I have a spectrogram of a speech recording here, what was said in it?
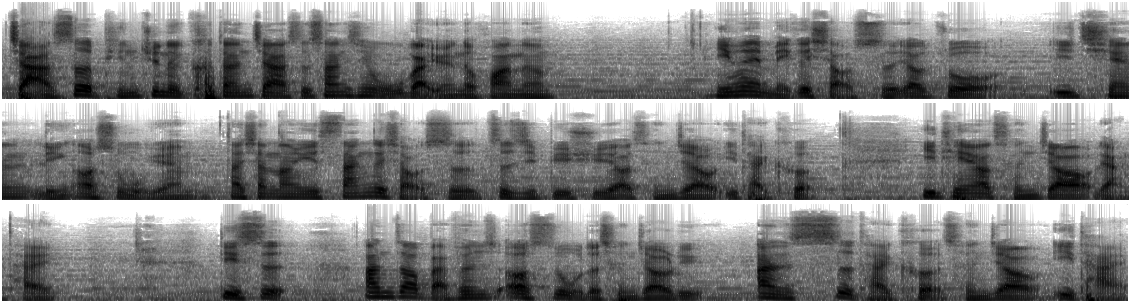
假设平均的客单价是三千五百元的话呢，因为每个小时要做一千零二十五元，那相当于三个小时自己必须要成交一台课，一天要成交两台。第四，按照百分之二十五的成交率，按四台课成交一台，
